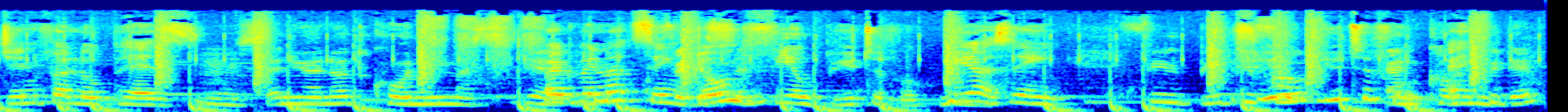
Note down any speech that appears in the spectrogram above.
Jennifer Lopez. Yes, and you are not Connie Mas- yeah, But we're not saying don't feel beautiful. We are mm. saying feel beautiful, feel beautiful beautiful and confident.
